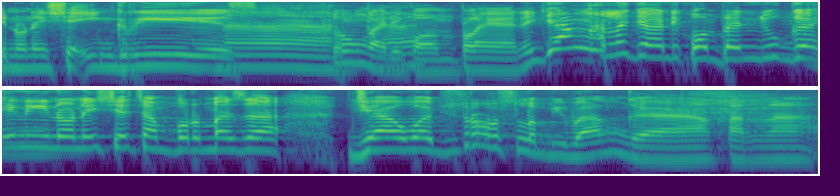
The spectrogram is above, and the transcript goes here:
Indonesia Inggris. Nah, Tuh nggak kan. dikomplain. Ya, janganlah jangan dikomplain juga ini Indonesia campur bahasa Jawa justru harus lebih bangga karena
